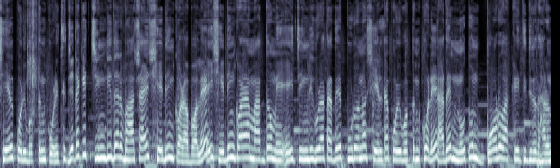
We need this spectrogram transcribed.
শেল পরিবর্তন করেছে, যেটাকে চিংড়িদের ভাষায় শেডিং করা বলে। এই শেডিং করার মাধ্যমে এই চিংড়িগুলা তাদের পুরনো শেলটা পরিবর্তন করে তাদের নতুন বড় আকৃতিটা ধারণ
